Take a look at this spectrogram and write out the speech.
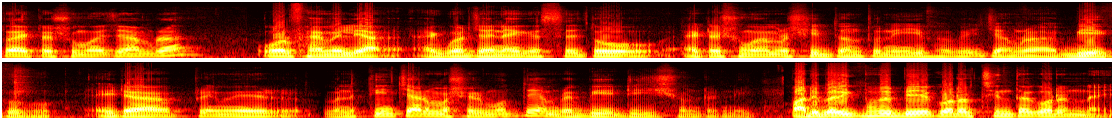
তো একটা সময় যে আমরা ওর ফ্যামিলি একবার জানা গেছে। তো একটা সময় আমরা সিদ্ধান্ত নিই এইভাবেই যে আমরা বিয়ে করব। এটা প্রেমের মানে তিন চার মাসের মধ্যে আমরা বিয়ে ডিসিশনটা নিই। পারিবারিকভাবে বিয়ে করার চিন্তা করেন নাই?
